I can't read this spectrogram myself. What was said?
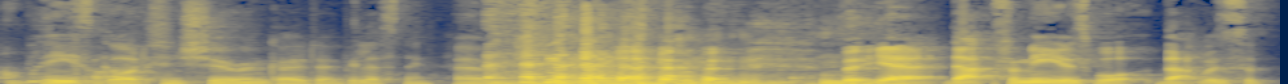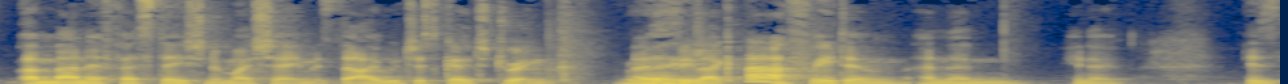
Oh my Please, God, gosh. insure and go. Don't be listening. Um, but yeah, that for me is what, that was a, a manifestation of my shame is that I would just go to drink and be like, ah, freedom. And then, you know, is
